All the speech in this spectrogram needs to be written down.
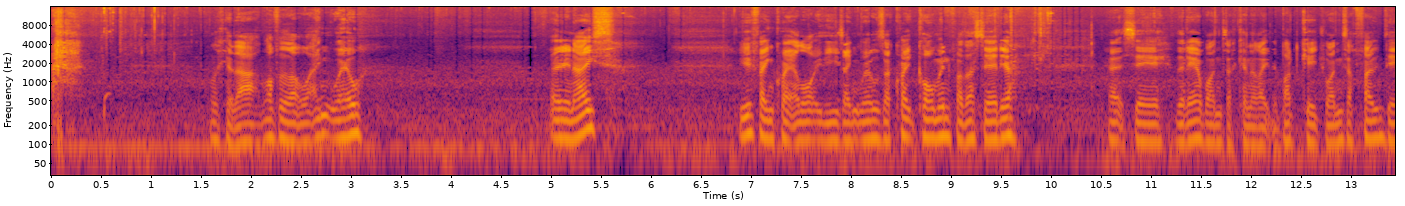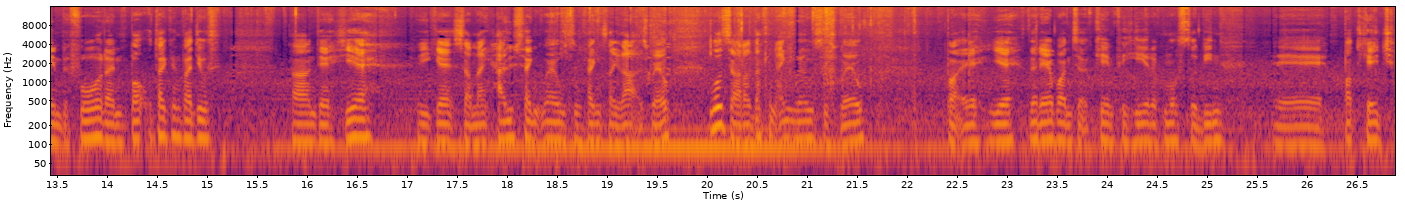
Look at that, lovely little inkwell. Very nice. You find quite a lot of these inkwells are quite common for this area. It's uh, the rare ones are kind of like the birdcage ones. I've found them before in bottle digging videos. And uh, yeah, you get some like house inkwells and things like that as well. Loads of other different inkwells as well. But uh, yeah, the rare ones that came from here have mostly been birdcage.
